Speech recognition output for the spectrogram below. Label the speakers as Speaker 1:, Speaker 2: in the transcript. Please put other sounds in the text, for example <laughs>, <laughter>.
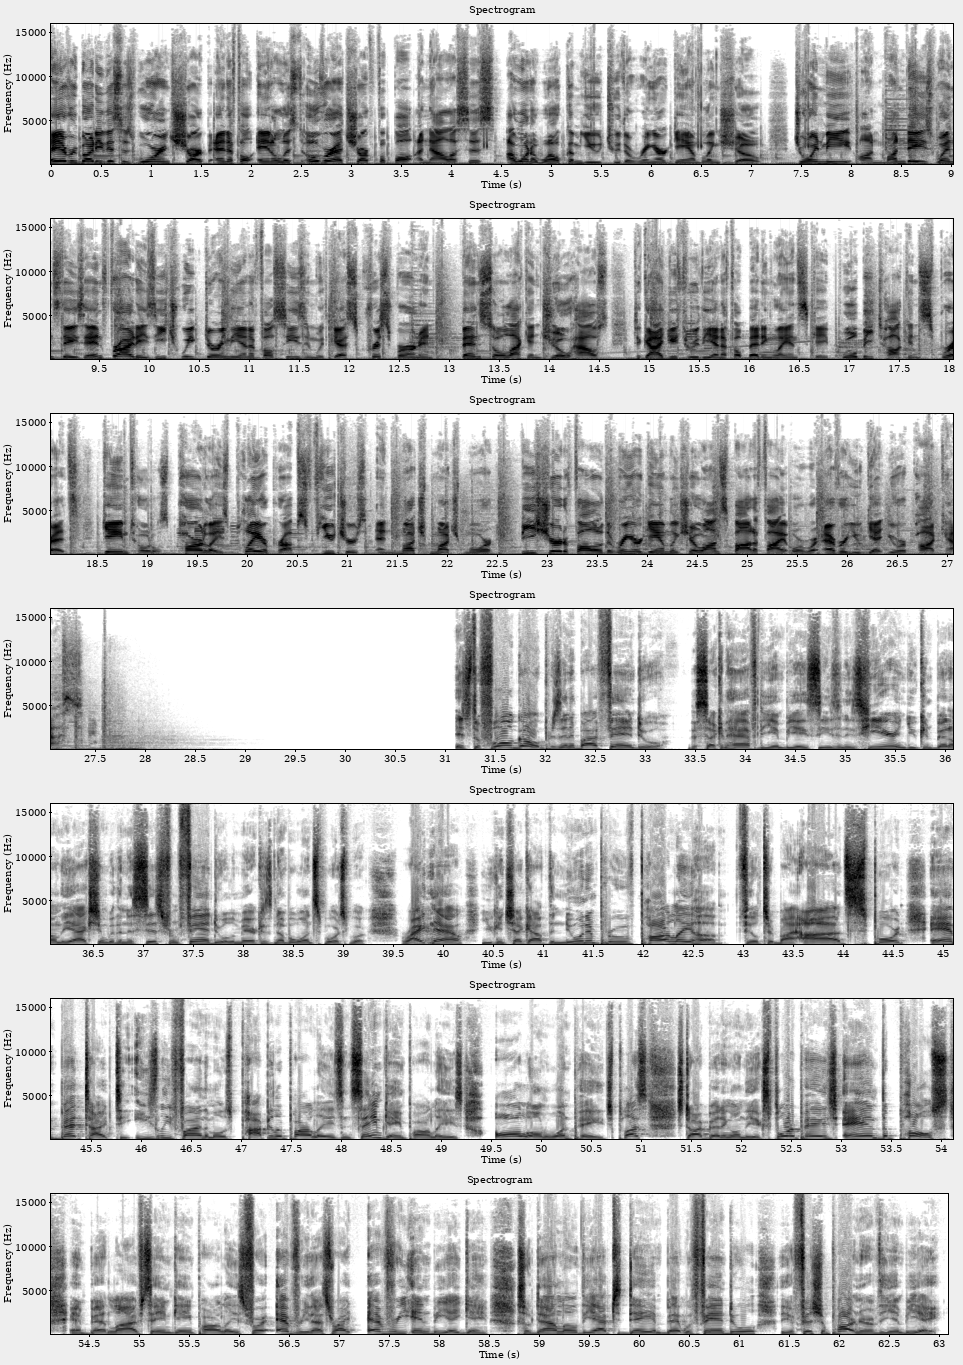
Speaker 1: Hey, everybody, this is Warren Sharp, NFL analyst over at Sharp Football Analysis. I want to welcome you to the Ringer Gambling Show. Join me on Mondays, Wednesdays, and Fridays each week during the NFL season with guests Chris Vernon, Ben Solak, and Joe House to guide you through the NFL betting landscape. We'll be talking spreads, game totals, parlays, player props, futures, and much, much more. Be sure to follow the Ringer Gambling Show on Spotify or wherever you get your podcasts.
Speaker 2: It's the full go presented by FanDuel. The second half of the NBA season is here, and you can bet on the action with an assist from FanDuel, America's number one sportsbook. Right now, you can check out the new and improved Parlay Hub, filtered by odds, sport, and bet type to easily find the most popular parlays and same game parlays all on one page. Plus, start betting on the Explore page and the Pulse and bet live same game parlays for every, that's right, every NBA game. So download the app today and bet with FanDuel, the official partner of the NBA.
